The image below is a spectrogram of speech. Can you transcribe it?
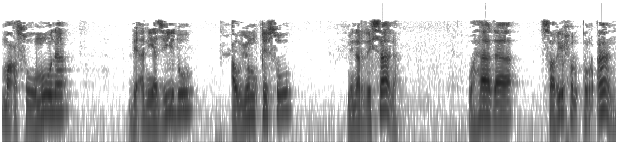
معصومون بأن يزيدوا أو ينقصوا من الرسالة. وهذا صريح القرآن.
